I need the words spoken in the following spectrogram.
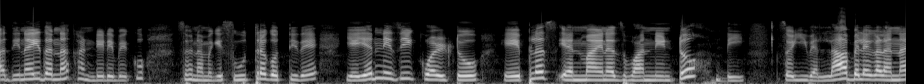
ಹದಿನೈದನ್ನು ಕಂಡುಹಿಡಿಬೇಕು ಸೊ ನಮಗೆ ಸೂತ್ರ ಗೊತ್ತಿದೆ. A n is equal to a plus n minus one into d so ಇವೆಲ್ಲ ಬೆಲೆಗಳನ್ನು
